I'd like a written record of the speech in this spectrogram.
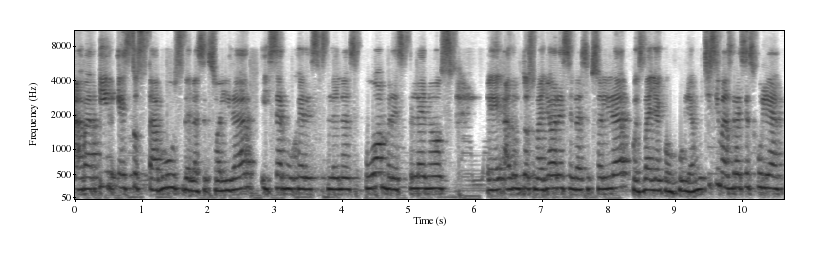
abatir estos tabús de la sexualidad y ser mujeres plenas u hombres plenos, eh, adultos mayores en la sexualidad, pues vayan con Julia. Muchísimas gracias, Julia.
